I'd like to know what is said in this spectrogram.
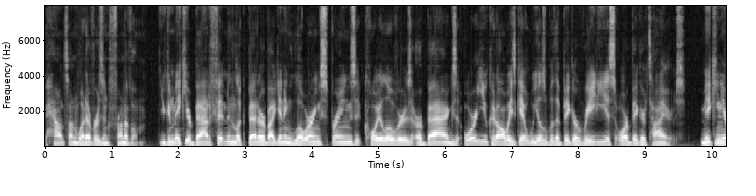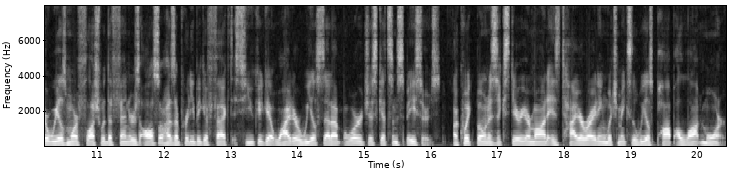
pounce on whatever's in front of them. You can make your bad fitment look better by getting lowering springs, coilovers, or bags, or you could always get wheels with a bigger radius or bigger tires. Making your wheels more flush with the fenders also has a pretty big effect, so you could get wider wheel setup or just get some spacers. A quick bonus exterior mod is tire writing, which makes the wheels pop a lot more.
